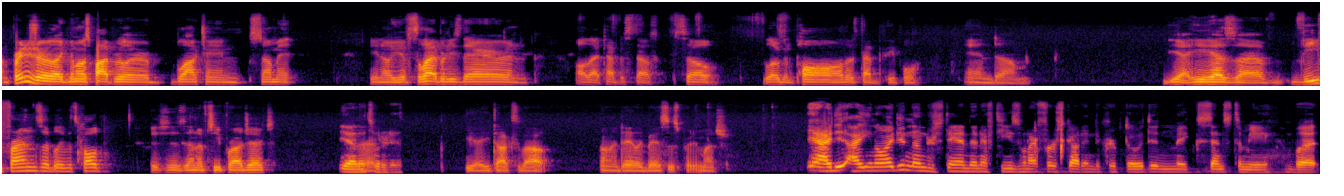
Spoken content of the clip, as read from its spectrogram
I'm pretty sure like the most popular blockchain summit you know, you have celebrities there and all that type of stuff. So Logan Paul, all those type of people, and um, yeah, he has uh, Friends, I believe it's called. It's his NFT project. Yeah, that's what it is. Yeah, he talks about on a daily basis, pretty much. Yeah, I did. I you know I didn't understand NFTs when I first got into crypto. It didn't make sense to me, but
